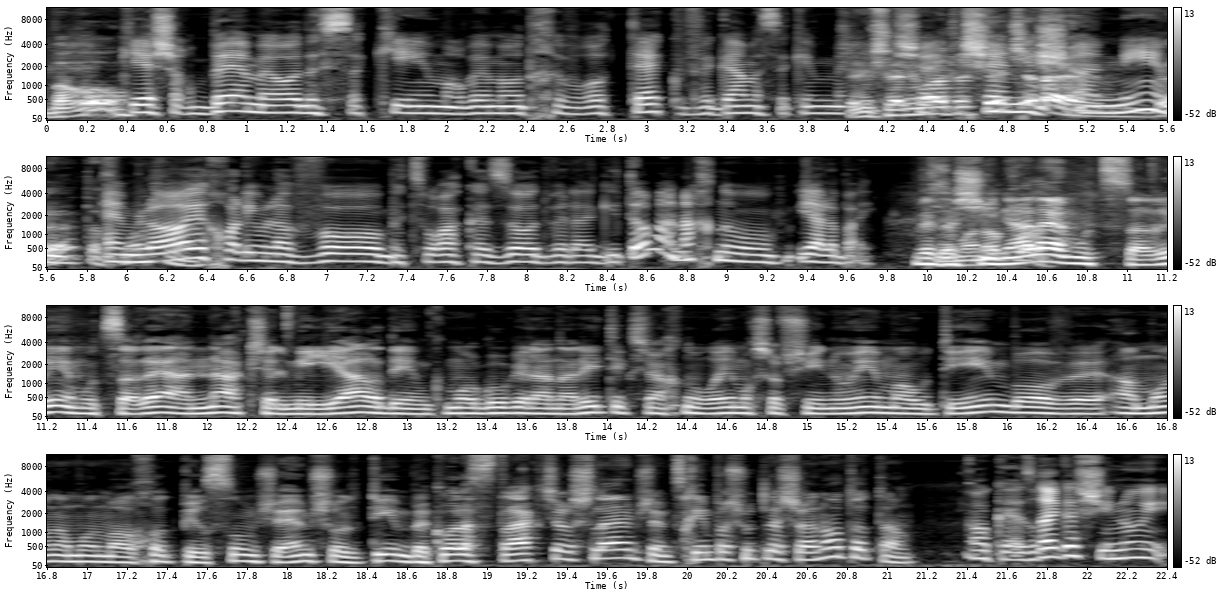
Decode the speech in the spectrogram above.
ברור. כי יש הרבה מאוד עסקים, הרבה מאוד חברות טק, וגם עסקים שנשענים על התשתית שלהם. שנשענים. בטח, הם לא זה? יכולים לבוא בצורה כזאת ולהגיד, טוב, אנחנו, יאללה ביי. וזה זה שינה מונופול. להם מוצרים, מוצרי ענק של מיליארדים, כמו גוגל אנליטיקס, שאנחנו רואים עכשיו שינויים מהותיים בו, והמון המון מערכות פרסום שהם שולטים בכל ה structure שלהם, שהם צריכים פשוט לשנות אותם. אוקיי, אז רגע שינוי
